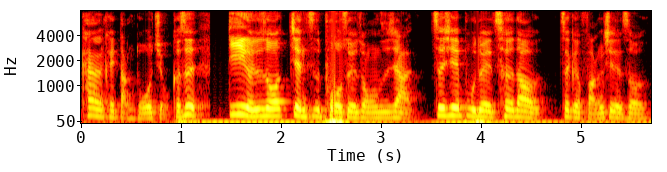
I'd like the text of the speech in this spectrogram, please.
看看可以挡多久。可是第一个就是说，建制破碎状况之下，这些部队撤到这个防线的时候，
